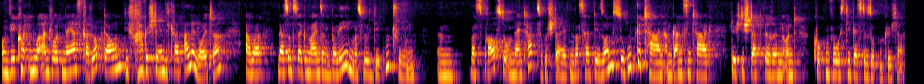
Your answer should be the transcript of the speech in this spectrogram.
Und wir konnten nur antworten, naja, es ist gerade Lockdown, die Frage stellen sich gerade alle Leute, aber lass uns da gemeinsam überlegen, was würde dir gut tun? Ähm, was brauchst du, um deinen Tag zu gestalten? Was hat dir sonst so gut getan, am ganzen Tag durch die Stadt irren und gucken, wo ist die beste Suppenküche?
